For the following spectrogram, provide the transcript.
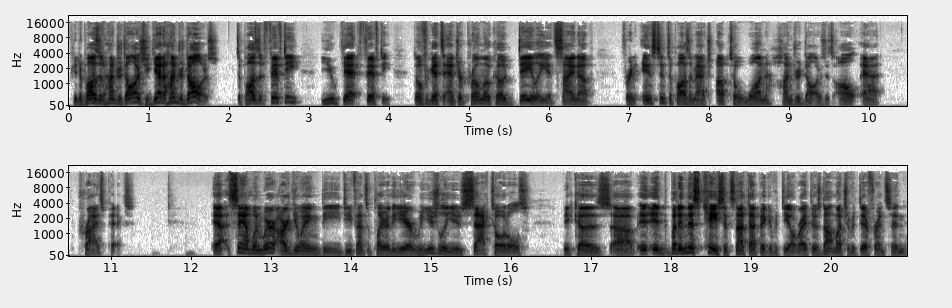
If you deposit $100, you get $100. Deposit 50, you get 50. Don't forget to enter promo code DAILY at sign up for an instant deposit match up to $100. It's all at Prize Picks. Yeah, Sam, when we're arguing the defensive player of the year, we usually use sack totals because, uh, it, it, but in this case, it's not that big of a deal, right? There's not much of a difference in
